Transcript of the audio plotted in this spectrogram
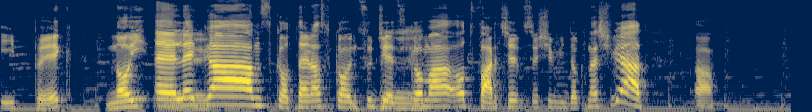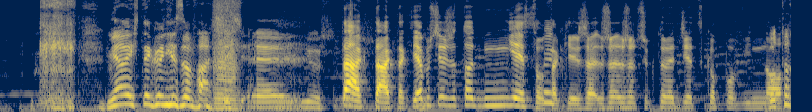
i pyk. No i elegancko, teraz w końcu dziecko ma otwarcie, w sensie widok na świat. A, Miałeś tego nie zobaczyć. E, już. tak, tak, tak. Ja myślę, że to nie są Pyk. takie że, że, rzeczy, które dziecko powinno... Bo to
